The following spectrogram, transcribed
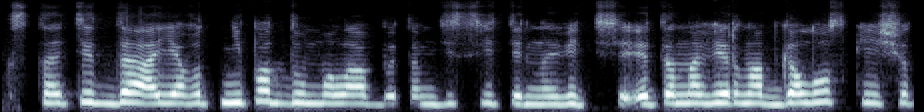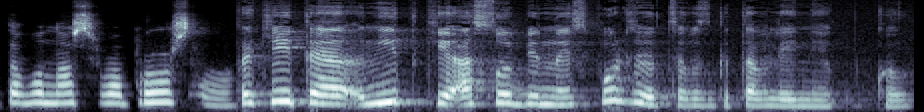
Кстати, да, я вот не подумала об этом, действительно, ведь это, наверное, отголоски еще того нашего прошлого. Какие-то нитки особенно используются в изготовлении кукол?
